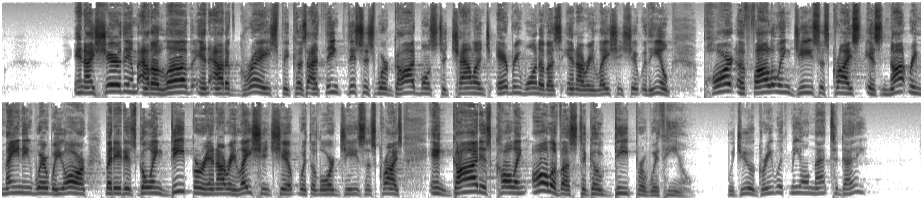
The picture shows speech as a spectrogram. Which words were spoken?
and I share them out of love and out of grace because I think this is where God wants to challenge every one of us in our relationship with Him. Part of following Jesus Christ is not remaining where we are, but it is going deeper in our relationship with the Lord Jesus Christ. And God is calling all of us to go deeper with Him. Would you agree with me on that today?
